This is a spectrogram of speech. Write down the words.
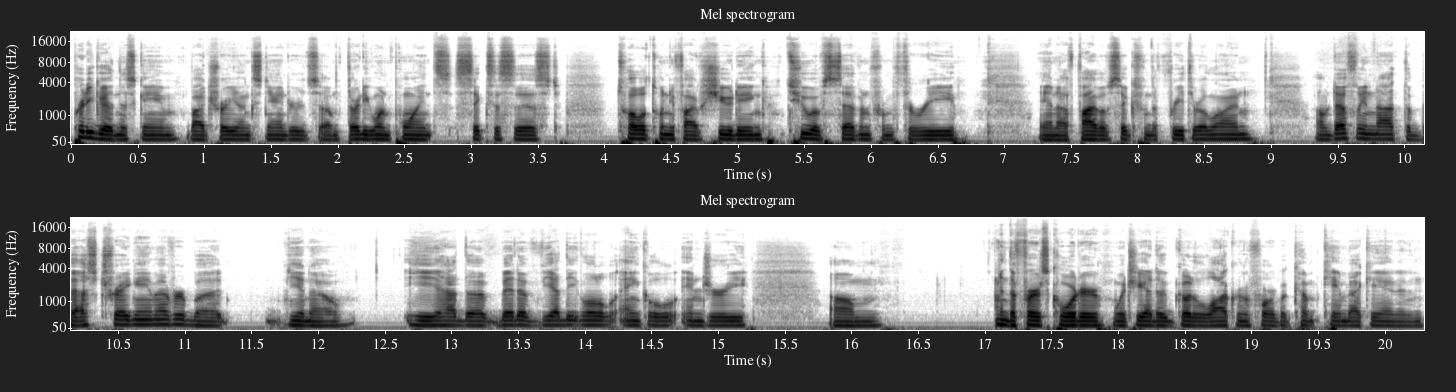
pretty good in this game by Trae Young standards. Um, 31 points, 6 assists, 12 of 25 shooting, 2 of 7 from 3, and uh, 5 of 6 from the free throw line. Um, definitely not the best Trae game ever, but, you know, he had the bit of, he had the little ankle injury um, in the first quarter, which he had to go to the locker room for, but came back in. And,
